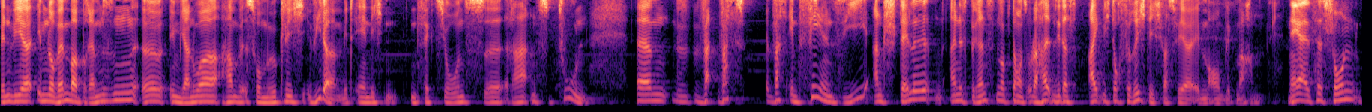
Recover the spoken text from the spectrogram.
wenn wir im November bremsen, äh, im Januar haben wir es womöglich wieder mit ähnlichen Infektionsraten zu tun. Ähm, was was empfehlen Sie anstelle eines begrenzten Lockdowns? Oder halten Sie das eigentlich doch für richtig, was wir im Augenblick machen? Naja, es ist schon,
